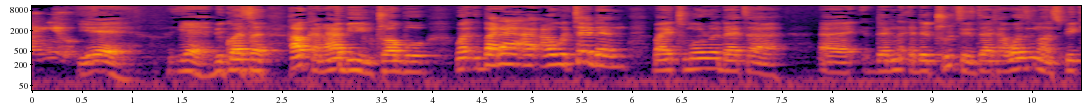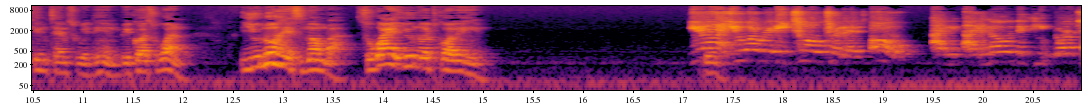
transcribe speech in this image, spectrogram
on you. Yeah. Yeah. Because uh, how can I be in trouble? Well, but I, I, I will tell them by tomorrow that uh, uh, the, the truth is that I wasn't on speaking terms with him. Because, one, you know his number. So why are you not calling him? You know, you already told her that, oh, I, I know that he works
